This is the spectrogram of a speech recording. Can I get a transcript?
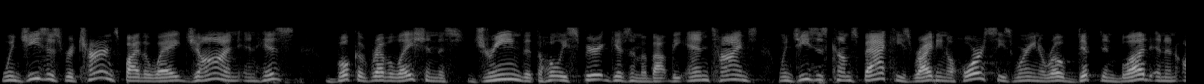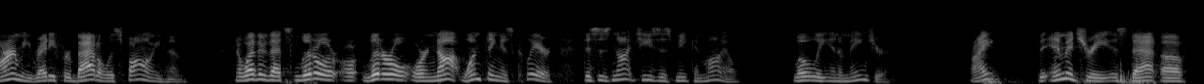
When Jesus returns, by the way, John in his book of Revelation, this dream that the Holy Spirit gives him about the end times. When Jesus comes back, he's riding a horse, he's wearing a robe dipped in blood, and an army ready for battle is following him. Now, whether that's literal or, not, one thing is clear this is not Jesus meek and mild, lowly in a manger. Right? The imagery is that of,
